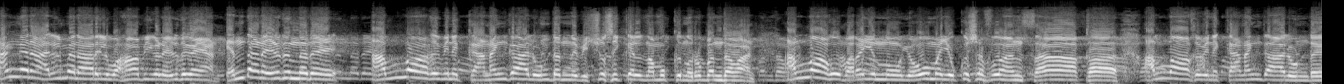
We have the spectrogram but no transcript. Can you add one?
അങ്ങനെ അൽമനാറിൽ വഹാബികൾ എഴുതുകയാണ്. എന്താണ് എഴുതുന്നത്? അള്ളാഹുവിന് കണങ്കാൽ ഉണ്ടെന്ന് വിശ്വസിക്കൽ നമുക്ക് നിർബന്ധമാണ്. അള്ളാഹു പറയുന്നു യോമ. അള്ളാഹുവിന് കണങ്കാലുണ്ട്.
